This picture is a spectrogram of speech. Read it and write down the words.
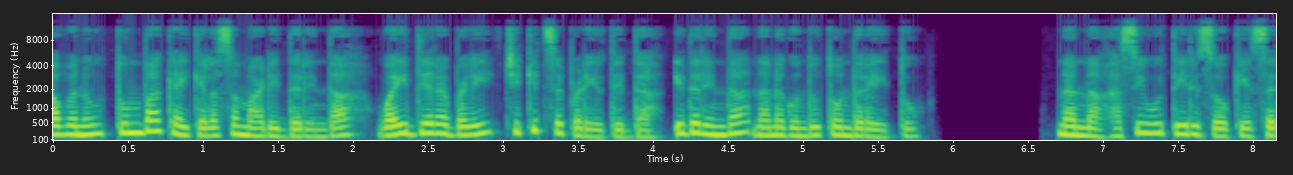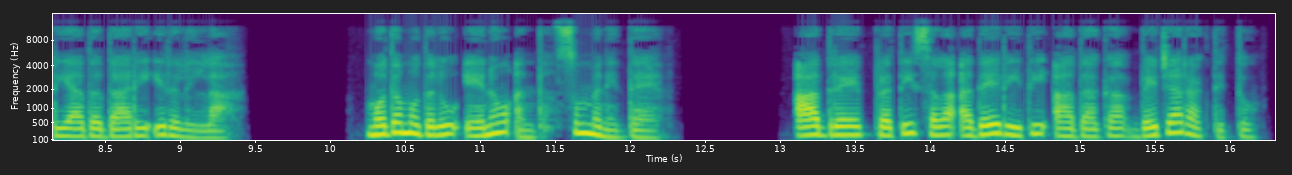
ಅವನು ತುಂಬಾ ಕೈಕೆಲಸ ಮಾಡಿದ್ದರಿಂದ ವೈದ್ಯರ ಬಳಿ ಚಿಕಿತ್ಸೆ ಪಡೆಯುತ್ತಿದ್ದ. ಇದರಿಂದ ನನಗೊಂದು ತೊಂದರೆ ಇತ್ತು. ನನ್ನ ಹಸಿವು ತೀರಿಸೋಕೆ ಸರಿಯಾದ ದಾರಿ ಇರಲಿಲ್ಲ. ಮೊದಮೊದಲು ಏನೋ ಅಂತ ಸುಮ್ಮನಿದ್ದೆ. ಆದ್ರೆ ಪ್ರತಿ ಸಲ ಅದೇ ರೀತಿ ಆದಾಗ ಬೇಜಾರಾಗ್ತಿತ್ತು.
